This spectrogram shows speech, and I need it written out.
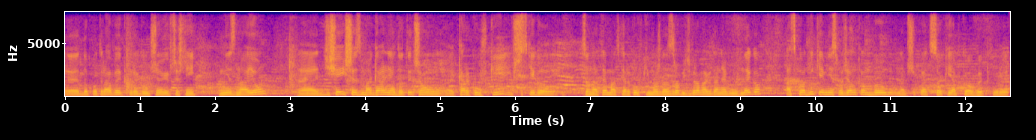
e, do potrawy, którego uczniowie wcześniej nie znają. E, Dzisiejsze zmagania dotyczą e, karkówki i wszystkiego, co na temat karkówki można zrobić w ramach dania głównego, a składnikiem niespodzianką był na przykład sok jabłkowy, który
